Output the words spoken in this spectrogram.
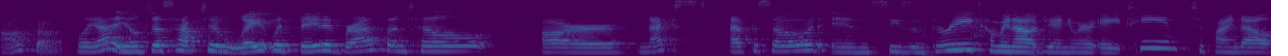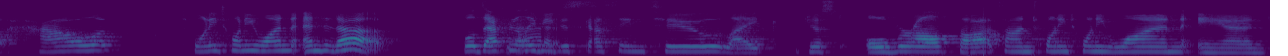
Awesome. Well, yeah, you'll just have to wait with bated breath until our next episode in season three, coming out January 18th, to find out how 2021 ended up. We'll definitely be discussing too, like just overall thoughts on 2021 and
